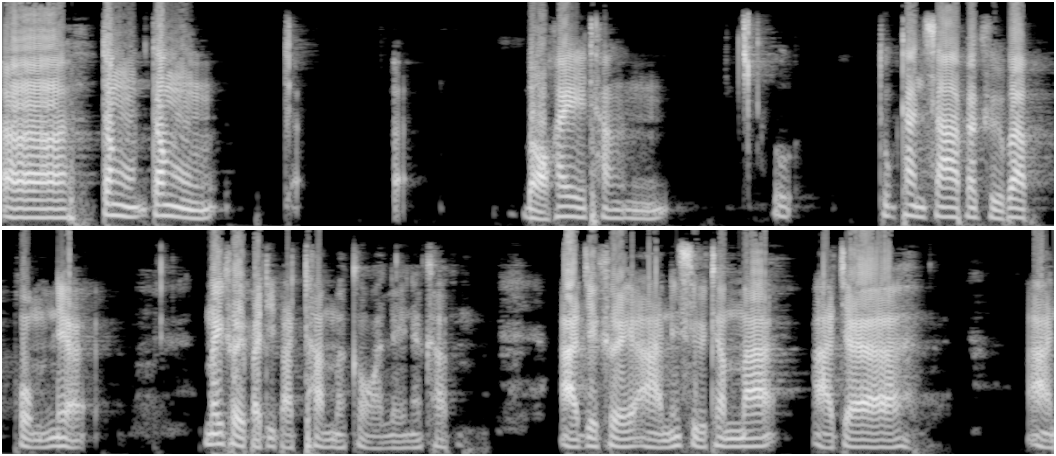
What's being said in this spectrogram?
เอ่อต้องต้องบอกให้ทางทุกท่านทราบก็คือว่าผมเนี่ยไม่เคยปฏิบัติธรรมมาก่อนเลยนะครับ อาจจะเคยอ่านหนังสือธรรมะ อาจจะอ่าน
